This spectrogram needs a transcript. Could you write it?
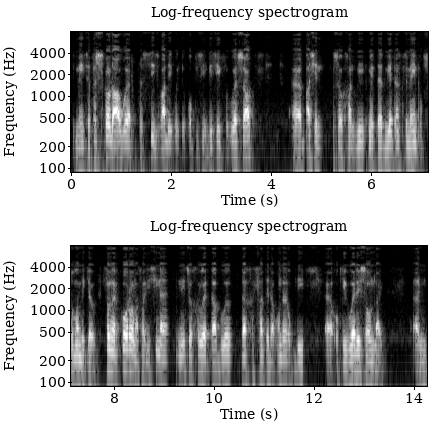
Die mense verskil daaroor presies wat die optiese illusie veroorsaak. Uh, as jy sou gaan weet met 'n meetinstrument of sommer met jou vingerkorrel dan sal jy sien dat net so groot daarbo gesit het daaronder op die uh, op die horison lyk. En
